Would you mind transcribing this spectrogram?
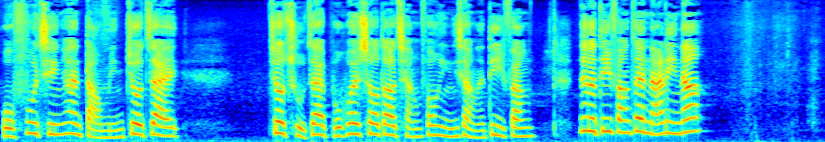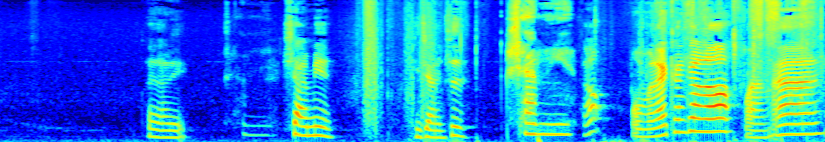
我父亲和岛民就在，就处在不会受到强风影响的地方。那个地方在哪里呢？在哪里？下面。你讲一次。下面。好，我们来看看喽。晚安。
